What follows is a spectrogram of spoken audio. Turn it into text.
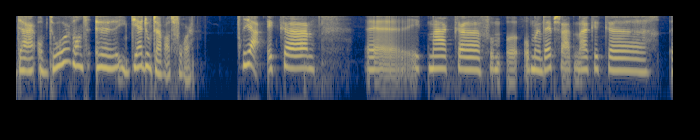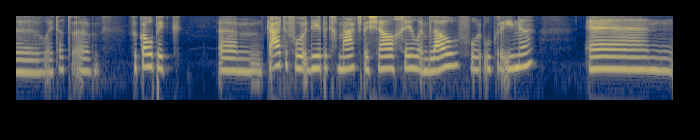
daarop door, want jij doet daar wat voor. Ja, ik, ik maak voor, op mijn website maak ik, eh, hoe heet dat? Ehm, verkoop ik ehm, kaarten voor, die heb ik gemaakt speciaal geel en blauw voor Oekraïne. En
